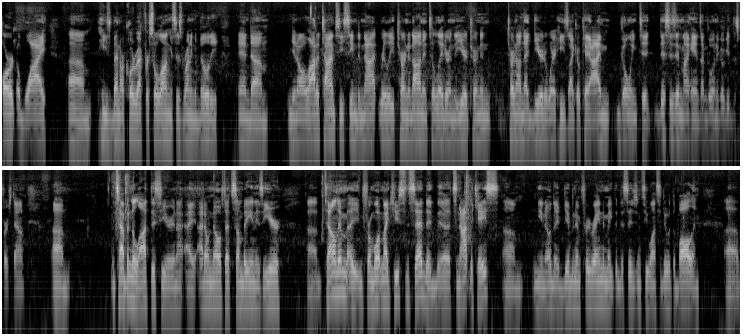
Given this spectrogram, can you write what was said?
part of why um, he's been our quarterback for so long is his running ability, and um, you know a lot of times he seemed to not really turn it on until later in the year, turn in turn on that gear to where he's like, okay, I'm going to this is in my hands. I'm going to go get this first down. Um, it's happened a lot this year, and I, I, I don't know if that's somebody in his ear uh, telling him uh, from what Mike Houston said that uh, it's not the case. Um, you know, they've given him free reign to make the decisions he wants to do with the ball, and um,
